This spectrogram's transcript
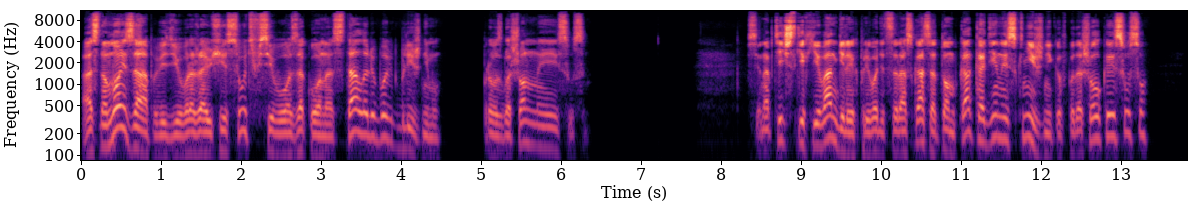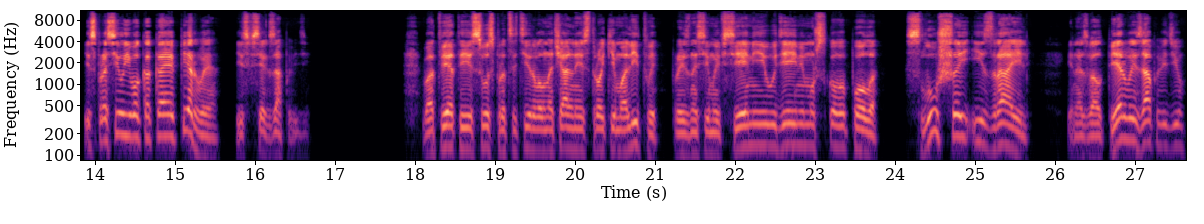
Основной заповедью, выражающей суть всего закона, стала любовь к ближнему, провозглашенная Иисусом. В синоптических Евангелиях приводится рассказ о том, как один из книжников подошел к Иисусу и спросил его, какая первая из всех заповедей. В ответ Иисус процитировал начальные строки молитвы, произносимой всеми иудеями мужского пола «Слушай, Израиль!» и назвал первой заповедью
